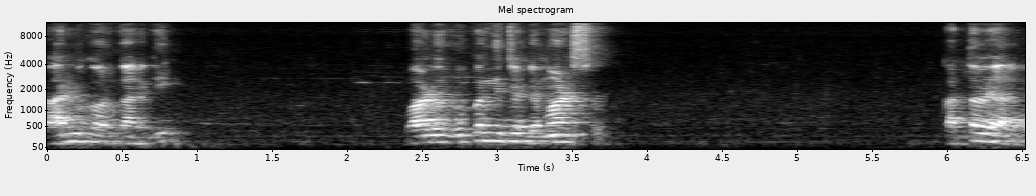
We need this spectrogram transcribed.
కార్మిక వర్గానికి వాళ్ళు రూపొందించే డిమాండ్స్ కర్తవ్యాలు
